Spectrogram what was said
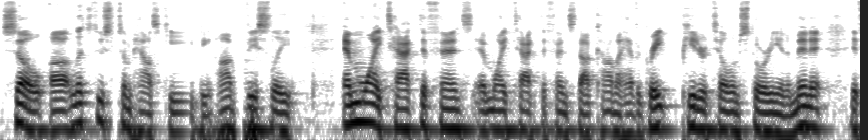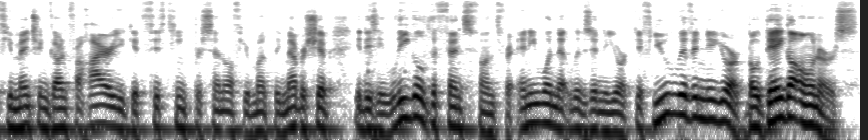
So uh, let's do some housekeeping. Obviously, NY Tac Defense, nytacdefense.com. I have a great Peter Tilem story in a minute. If you mention Gun for Hire, you get 15% off your monthly membership. It is a legal defense fund for anyone that lives in New York. If you live in New York, bodega owners,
